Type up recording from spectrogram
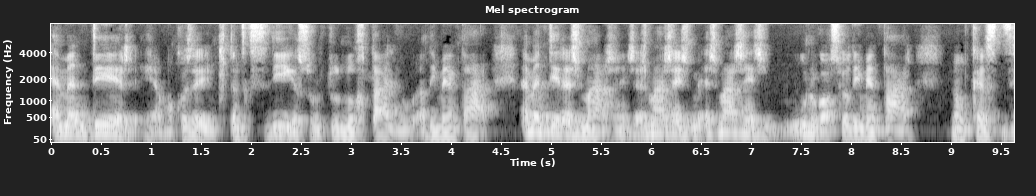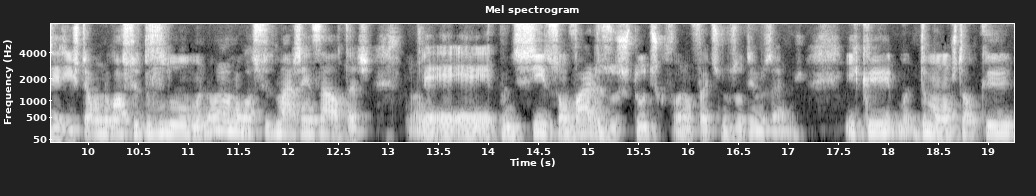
a manter, é uma coisa importante que se diga, sobretudo no retalho alimentar, a manter as margens, as margens, as margens, o negócio alimentar, não me canso de dizer isto, é um negócio de volume, não é um negócio de margens altas. É, é, é, conhecido, são vários os estudos que foram feitos nos últimos anos e que demonstram que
